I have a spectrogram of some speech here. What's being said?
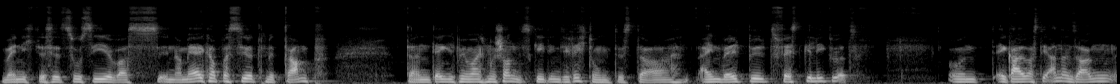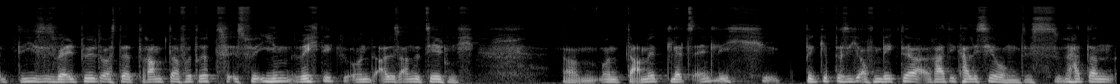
Wenn ich das jetzt so sehe, was in Amerika passiert mit Trump, dann denke ich mir manchmal schon, es geht in die Richtung, dass da ein Weltbild festgelegt wird. Und egal, was die anderen sagen, dieses Weltbild, was der Trump da vertritt, ist für ihn richtig und alles andere zählt nicht. Ähm, und damit letztendlich begibt er sich auf den Weg der Radikalisierung. Das hat dann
